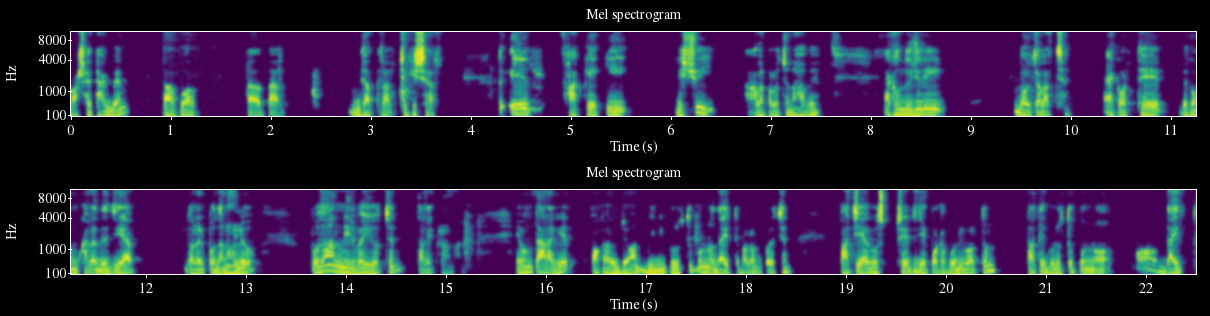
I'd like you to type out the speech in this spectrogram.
বাসায় থাকবেন, তারপর তার যাত্রা, চিকিৎসার। তো এর ফাঁকে কি নিশ্চয়ই আলাপ আলোচনা হবে। এখন দুজনেই দল চালাচ্ছেন। এক অর্থে বেগম খালেদা জিয়া দলের প্রধান হলেও প্রধান নির্বাহী হচ্ছেন তারেক রহমান এবং তার আগে ওয়াকারুজ্জামান যিনি গুরুত্বপূর্ণ দায়িত্ব পালন করেছেন, পাঁচই আগস্টের যে পট পরিবর্তন তাতে গুরুত্বপূর্ণ দায়িত্ব,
